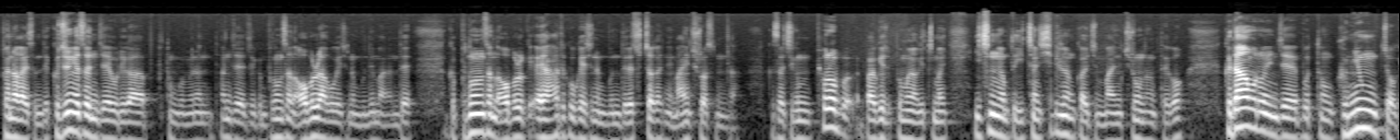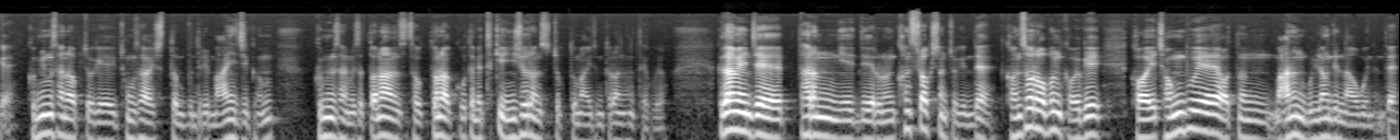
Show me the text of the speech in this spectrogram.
변화가 있었는데 그 중에서 이제 우리가 보통 보면은 현재 지금 부동산 업을 하고 계시는 분들이 많은데 그 부동산 업을 하고 계시는 분들의 숫자가 굉장히 많이 줄었습니다. 그래서 지금 표로 보면 알겠지만 2000년부터 2011년까지 많이 줄은 상태고 그 다음으로 이제 보통 금융 쪽에 금융산업 쪽에 종사하셨던 분들이 많이 지금 금융산업에서 떠나 떠났고 그다음에 특히 인슈런스 쪽도 많이 좀 떠난 상태고요. 그다음에 이제 다른 예로는 컨스트럭션 쪽인데 건설업은 거기 거의 정부의 어떤 많은 물량들이 나오고 있는데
